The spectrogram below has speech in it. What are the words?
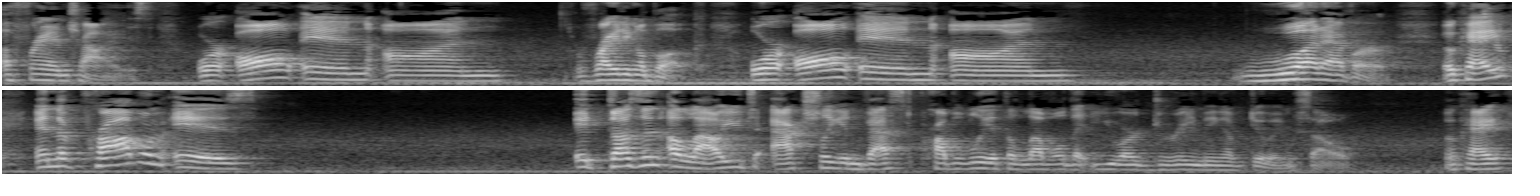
a franchise or all in on writing a book or all in on whatever okay? And the problem is it doesn't allow you to actually invest probably at the level that you are dreaming of doing so. Okay.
